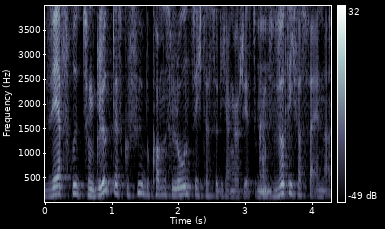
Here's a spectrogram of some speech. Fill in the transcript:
sehr früh zum Glück das Gefühl bekommen, es lohnt sich, dass du dich engagierst. Du kannst wirklich was verändern.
